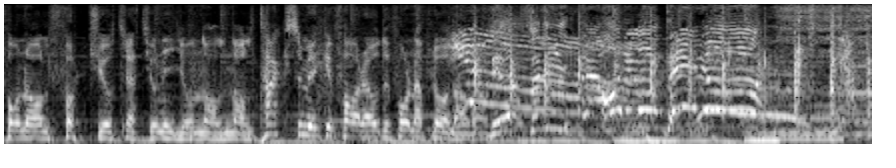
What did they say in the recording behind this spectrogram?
020 40 39 00. Tack så mycket Farao, du får en applåd av oss. Det var så lite, ha det gott, hej då!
